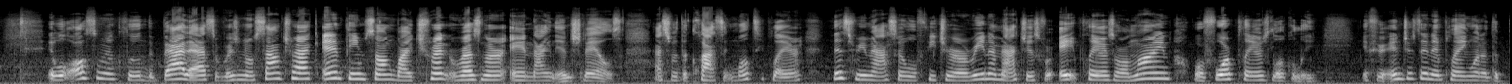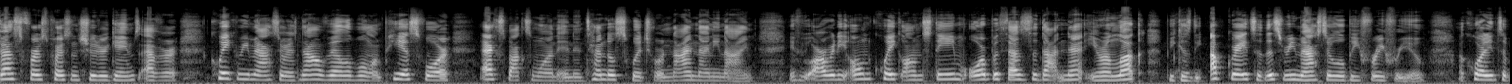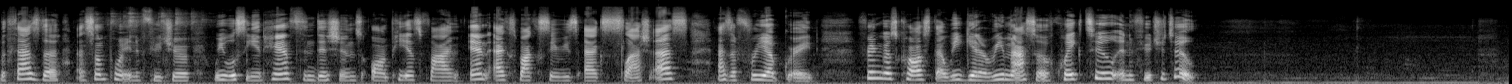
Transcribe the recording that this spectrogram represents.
It will also include the badass original soundtrack and theme song by Trent Reznor and Nine Inch Nails. As for the classic multiplayer, this remaster will feature arena matches for 8 players online or 4 players locally. If you're interested in playing one of the best first person shooter games ever, Quake Remaster is now available on PS4, Xbox One, and Nintendo Switch for $9.99. If you already own Quake on Steam or Bethesda.net, you're in luck because the upgrade to this remaster will be free for you. According to Bethesda, at some point in the future, we will see enhanced editions on PS5 and Xbox Series X slash S as a free upgrade. Fingers crossed that we get a remaster of Quake 2 in the future too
